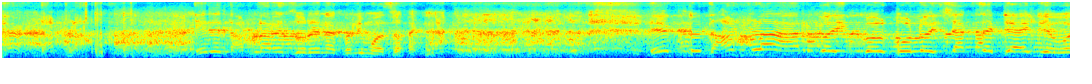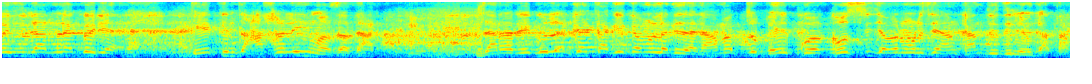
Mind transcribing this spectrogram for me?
হ্যাঁ এরে, দাবলারে জোরে না করলে মজা হয় না। একটু ধাপড়া আর ওই কলই শাক চারটে আইলে ওই রান্না করিয়া এ কিন্তু আসলেই মজাদার। যারা রেগুলার খায় তাকে কেমন লাগে জানে? আমার তো বে- যাবার মনে হচ্ছে আমি খান্তি দিলে কাতাম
